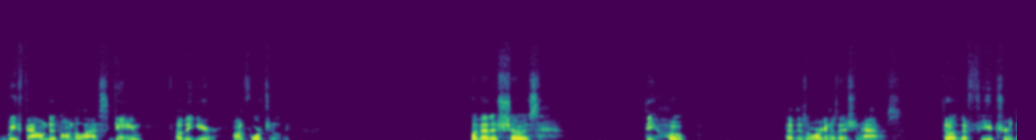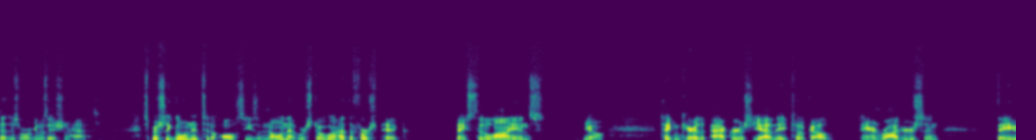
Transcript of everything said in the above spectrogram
we found it on the last game of the year, unfortunately. But that just shows the hope that this organization has, the, the future that this organization has, especially going into the off season, knowing that we're still going to have the first pick, thanks to the Lions, you know, taking care of the Packers. Yeah, they took out Aaron Rodgers and they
